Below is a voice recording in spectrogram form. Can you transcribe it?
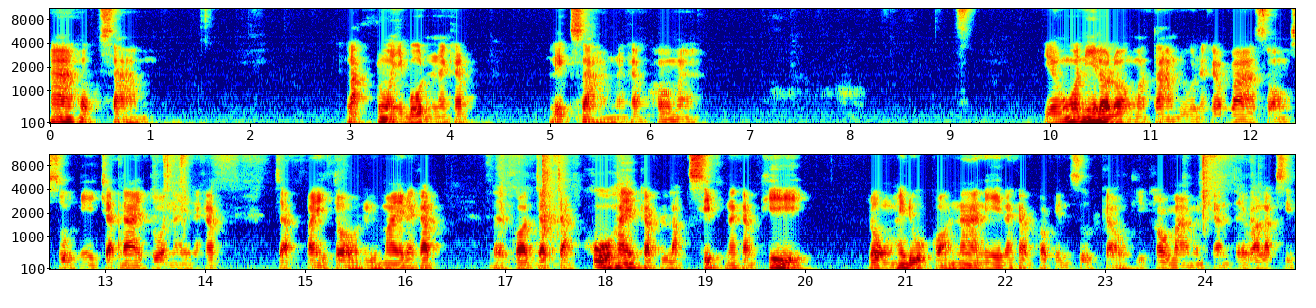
ห้าหกสามหลักหน่วยบนนะครับ เลขสามนะครับ เข้ามา เดี๋ยววันนี้เราลองมาตามดูนะครับว่าสองสูตรนี้จะได้ตัวไหนนะครับ จะไปต่อหรือไม่นะครับ แล้วก็จะจับคู่ให้กับหลักสิบนะครับที่ ลงให้ดูก่อนหน้านี้นะครับ ก็เป็นสูตรเก่าที่เข้ามาเหมือนกัน แต่ว่าหลักสิบ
